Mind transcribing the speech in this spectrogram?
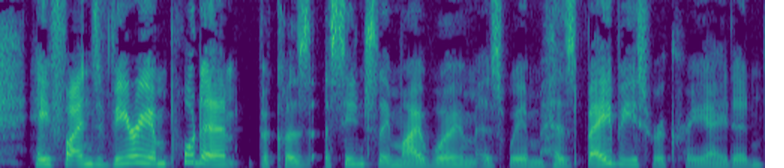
he finds very important because essentially my womb is where his babies were created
